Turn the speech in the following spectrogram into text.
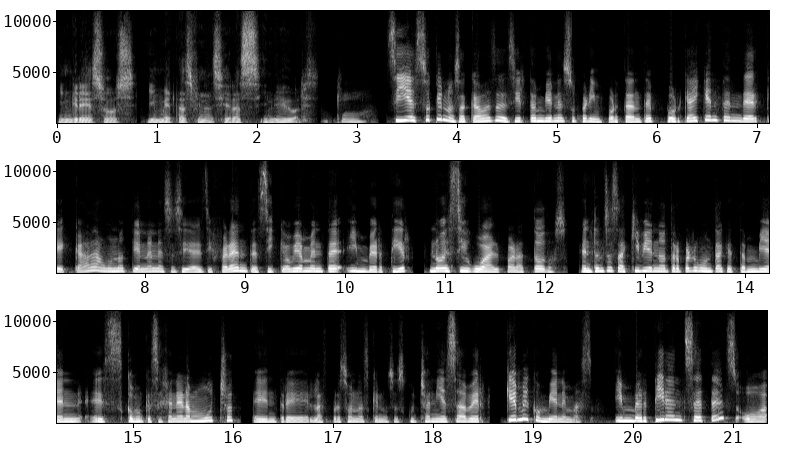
ingresos y metas financieras individuales. Sí, eso que nos acabas de decir también es súper importante porque hay que entender que cada uno tiene necesidades diferentes y que obviamente invertir no es igual para todos. Entonces aquí viene otra pregunta que también es como que se genera mucho entre las personas que nos escuchan y es saber qué me conviene más, invertir en CETES o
